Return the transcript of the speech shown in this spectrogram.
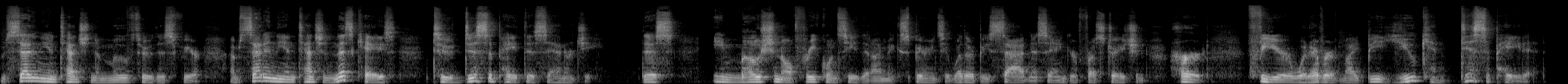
I'm setting the intention to move through this fear. I'm setting the intention, in this case, to dissipate this energy, this emotional frequency that I'm experiencing, whether it be sadness, anger, frustration, hurt, fear, whatever it might be. You can dissipate it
